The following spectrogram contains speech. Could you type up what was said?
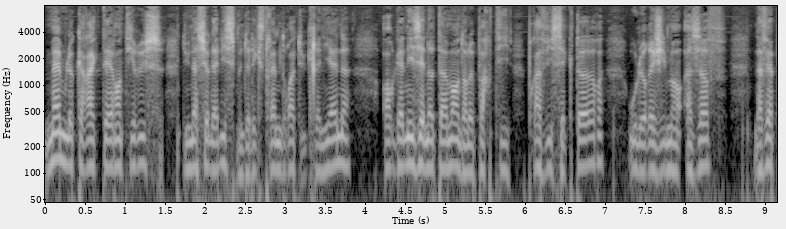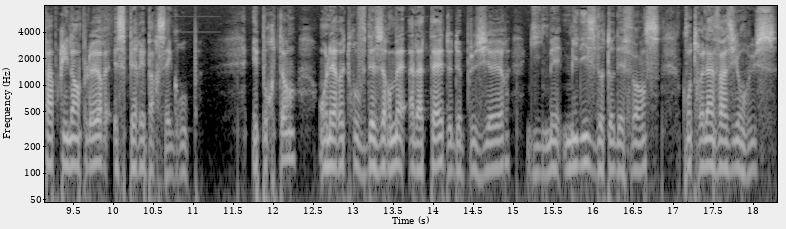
Même le caractère anti-russe du nationalisme de l'extrême droite ukrainienne, organisé notamment dans le parti Pravi Sector ou le régiment Azov, n'avait pas pris l'ampleur espérée par ces groupes et pourtant on les retrouve désormais à la tête de plusieurs milices d'autodéfense contre l'invasion russe.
